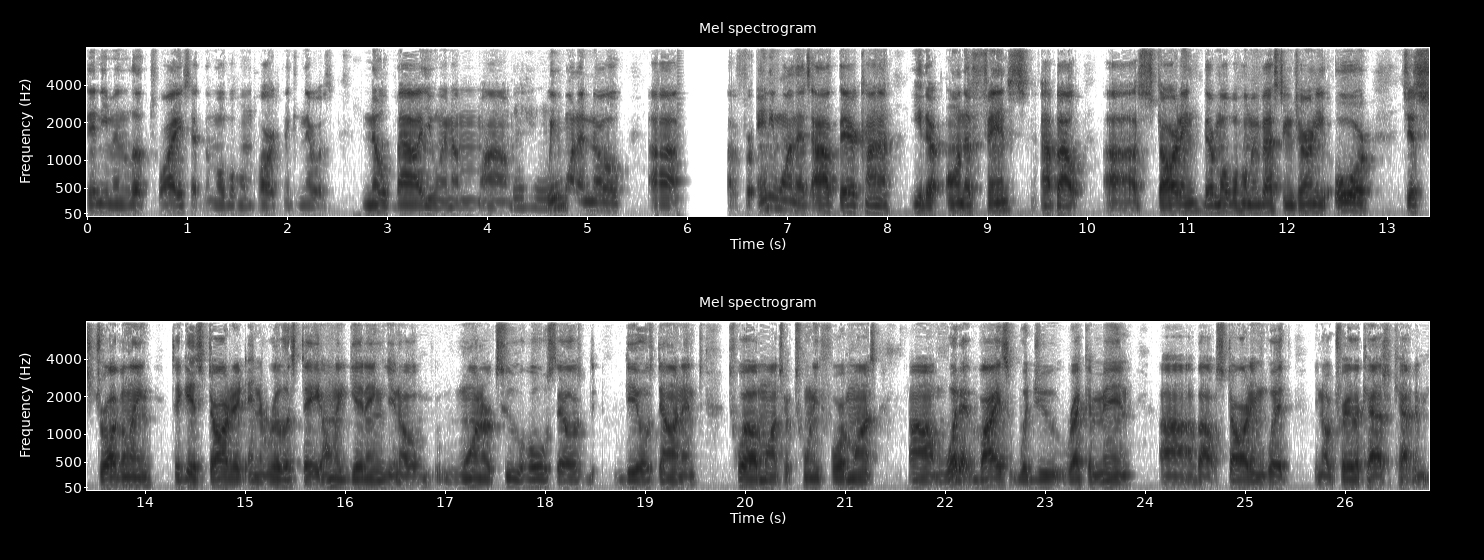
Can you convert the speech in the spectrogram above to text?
didn't even look twice at the mobile home park thinking there was no value in them um, mm-hmm. we want to know uh, for anyone that's out there kind of either on the fence about uh, starting their mobile home investing journey or just struggling to get started in real estate, only getting, you know, one or two wholesale deals done in 12 months or 24 months. Um, what advice would you recommend uh, about starting with, you know, Trailer Cash Academy?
